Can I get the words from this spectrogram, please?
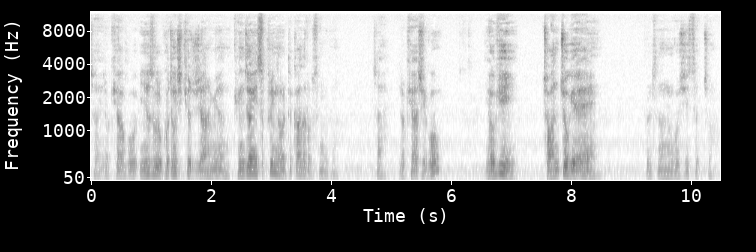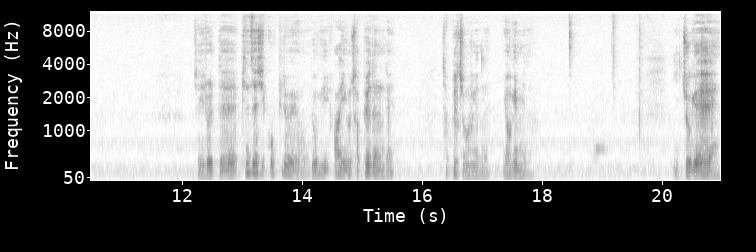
자, 이렇게 하고 이 녀석을 고정시켜 주지 않으면 굉장히 스프링 넣을 때 까다롭습니다. 자, 이렇게 하시고 여기 저 안쪽에 볼트 넣는 곳이 있었죠. 자, 이럴 때 핀셋이 꼭 필요해요. 여기 아 이거 잡혀야 되는데 잡힐지 모르겠네. 여기입니다. 이쪽에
